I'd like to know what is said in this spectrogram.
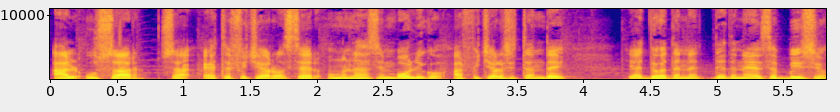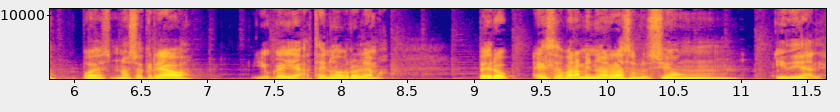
al usar, o sea, este fichero al ser un enlace simbólico al fichero systemd y al yo tener, de tener el servicio, pues no se creaba. Y ok, ya, está ahí no hay problema. Pero esa para mí no era la solución ideal.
